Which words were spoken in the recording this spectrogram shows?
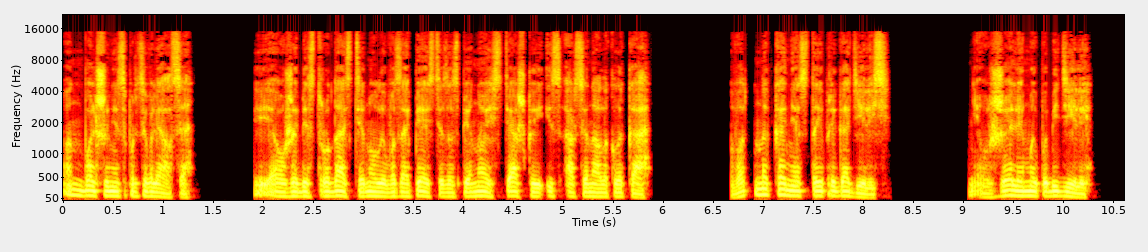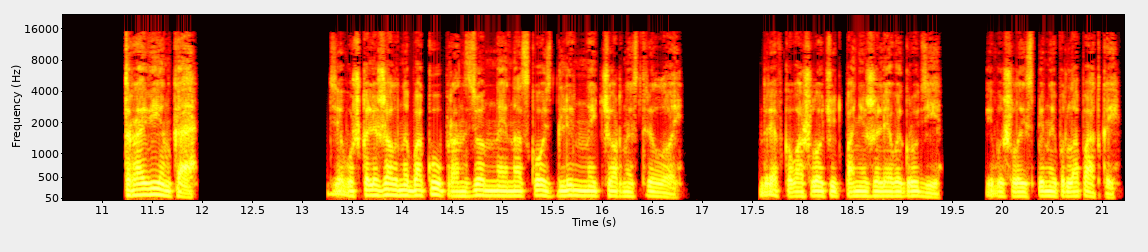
Он больше не сопротивлялся, и я уже без труда стянул его запястье за спиной стяжкой из арсенала клыка. Вот наконец-то и пригодились. Неужели мы победили? Травинка! Девушка лежала на боку, пронзенная насквозь длинной черной стрелой. Древко вошло чуть пониже левой груди и вышло из спины под лопаткой.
